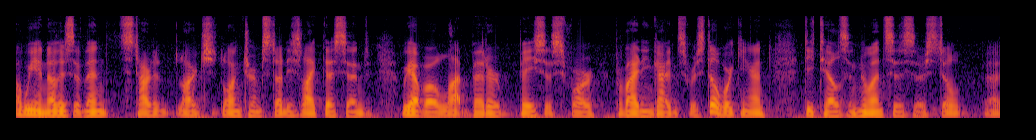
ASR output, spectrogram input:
uh, we and others have then started large long term studies like this, and we have a lot better basis for providing guidance. We're still working on details and nuances, there's still uh,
